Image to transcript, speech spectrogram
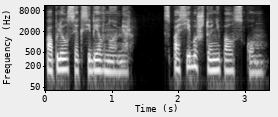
поплелся к себе в номер. Спасибо, что не ползком.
